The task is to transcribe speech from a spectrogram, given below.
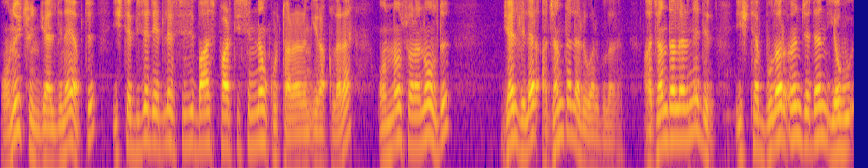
Onun için geldi ne yaptı? İşte bize dediler sizi bazı partisinden kurtararım Iraklara. Ondan sonra ne oldu? Geldiler ajandaları var bunların. Ajandaları nedir? İşte bunlar önceden Yahu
